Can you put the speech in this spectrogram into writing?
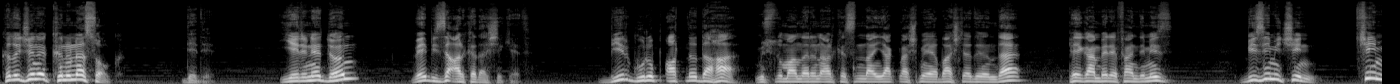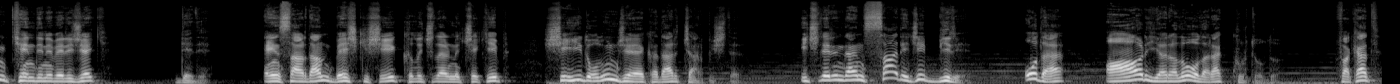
kılıcını kınına sok dedi. Yerine dön ve bize arkadaşlık et. Bir grup atlı daha Müslümanların arkasından yaklaşmaya başladığında Peygamber Efendimiz bizim için kim kendini verecek dedi. Ensardan beş kişi kılıçlarını çekip şehit oluncaya kadar çarpıştı. İçlerinden sadece biri, o da ağır yaralı olarak kurtuldu. Fakat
